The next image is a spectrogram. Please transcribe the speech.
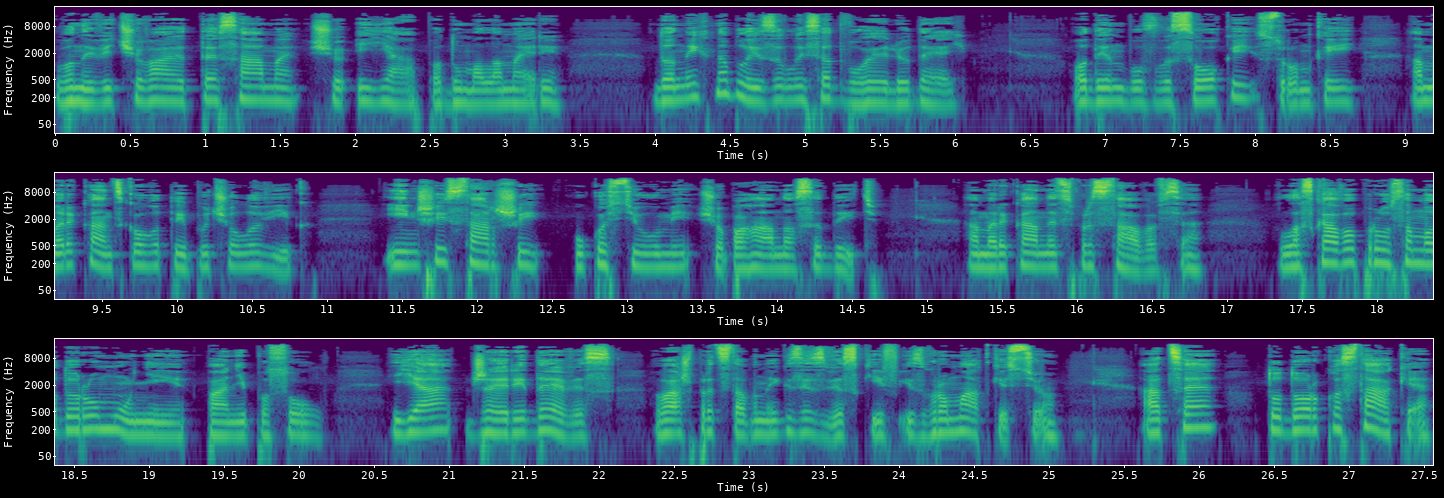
Вони відчувають те саме, що і я, подумала Мері. До них наблизилися двоє людей. Один був високий, стрункий, американського типу чоловік, інший старший у костюмі, що погано сидить. Американець представився. Ласкаво просимо до Румунії, пані посол. Я Джері Девіс, ваш представник зі зв'язків із громадкістю. А це Тодор Костаке,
